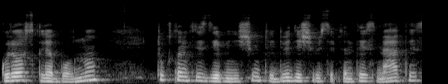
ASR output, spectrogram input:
kurios klebonu 1927 metais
